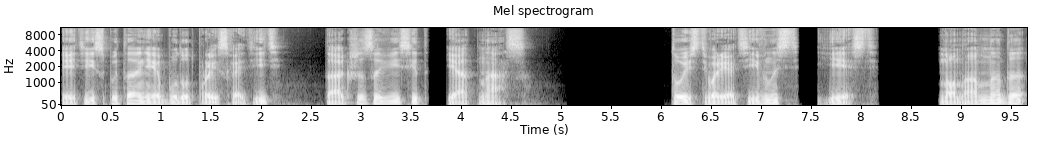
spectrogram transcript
эти испытания будут происходить, также зависит и от нас. То есть вариативность есть. Но нам надо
